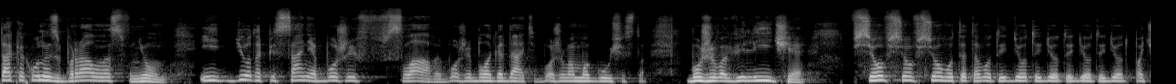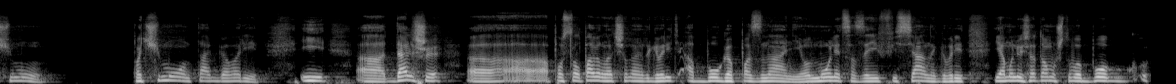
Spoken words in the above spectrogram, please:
так как Он избрал нас в Нем. И идет описание Божьей славы, Божьей благодати, Божьего могущества, Божьего величия. Все, все, все вот это вот идет, идет, идет, идет. Почему? Почему он так говорит? И а, дальше а, апостол Павел начинает говорить о богопознании. Он молится за Ефесян и говорит, я молюсь о том, чтобы Бог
